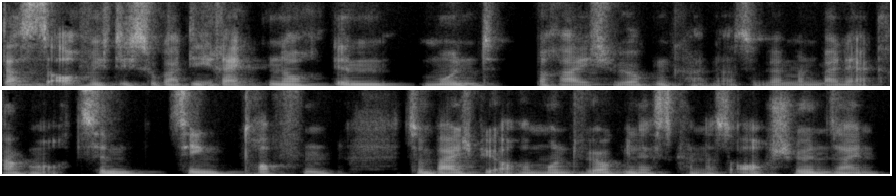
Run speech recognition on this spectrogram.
das ist auch wichtig, sogar direkt noch im Mundbereich wirken kann. Also wenn man bei einer Erkrankung auch Zinktropfen zum Beispiel auch im Mund wirken lässt, kann das auch schön sein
